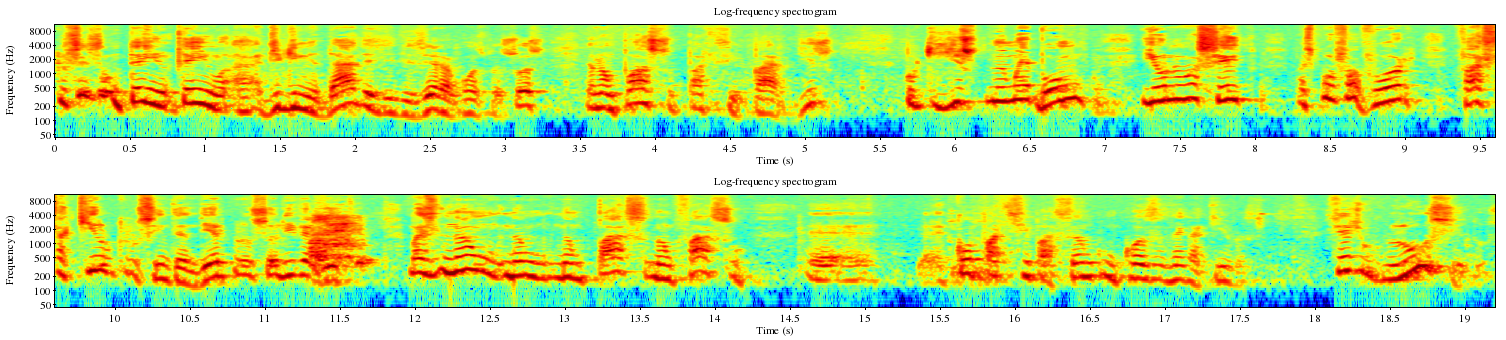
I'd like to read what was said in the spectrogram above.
Que vocês não tenham, tenham a dignidade de dizer a algumas pessoas: eu não posso participar disso porque isso não é bom e eu não aceito. Mas, por favor, faça aquilo que você entender pelo seu livre-arbítrio. Mas não, não, não, passo, não façam é, é, coparticipação com coisas negativas. Sejam lúcidos,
